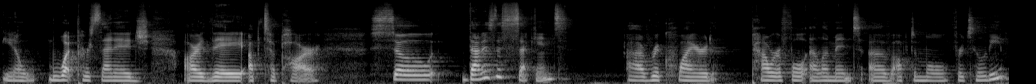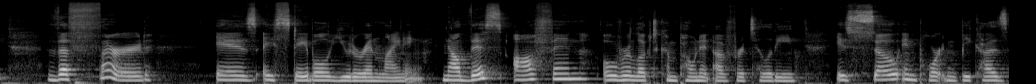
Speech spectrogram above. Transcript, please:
you know, what percentage are they up to par. So that is the second uh, required powerful element of optimal fertility. The third is a stable uterine lining. Now, this often overlooked component of fertility is so important because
